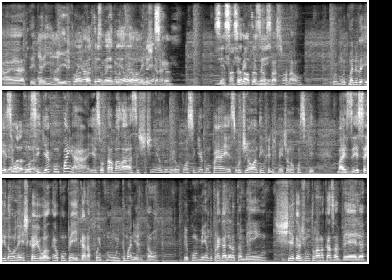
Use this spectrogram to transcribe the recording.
Ah, é, teve a Ive. A Ive com a, a dela, a Olenska. Né? Sensacional foi também. sensacional. Foi muito maneiro. Esse eu consegui acompanhar. Esse eu tava lá assistindo, eu consegui acompanhar esse. O de ontem, infelizmente, eu não consegui. Mas esse aí da Olenska eu, eu acompanhei, cara, foi muito maneiro. Então, recomendo pra galera também. Chega junto lá no Casa Velha,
